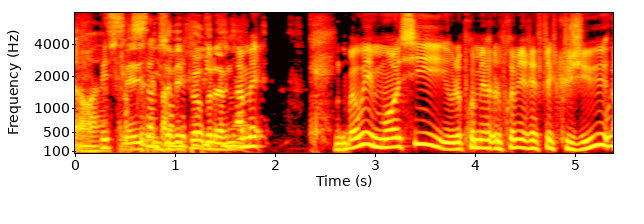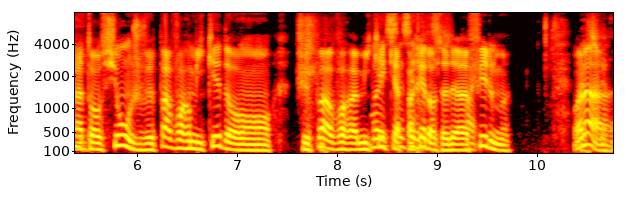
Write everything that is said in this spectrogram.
Alors, Mais ça- Mais ça me ils avaient peur de l'avenir. Ah mais bah oui, moi aussi, le premier le premier réflexe que j'ai eu, Oui. attention, je veux pas voir Mickey dans je veux pas avoir un Mickey Ouais, qui ça, apparaît dans un ouais. film. Voilà.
